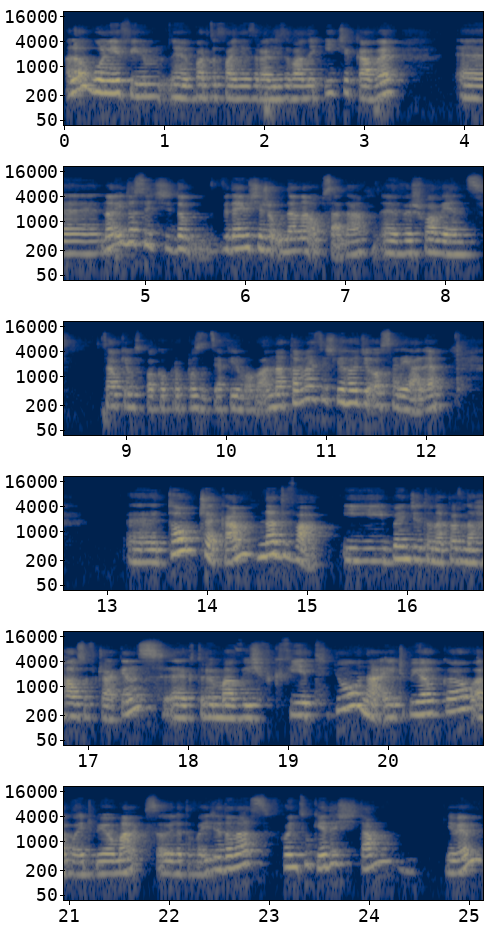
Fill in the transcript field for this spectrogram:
Ale ogólnie film e, bardzo fajnie zrealizowany i ciekawy. E, No i dosyć, do, wydaje mi się, że udana obsada wyszła, więc całkiem spoko propozycja filmowa. Natomiast jeśli chodzi o seriale, to czekam na dwa. I będzie to na pewno House of Dragons, e, który ma wyjść w kwietniu na HBO Go albo HBO Max, o ile to wejdzie do nas w końcu kiedyś tam, nie wiem.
